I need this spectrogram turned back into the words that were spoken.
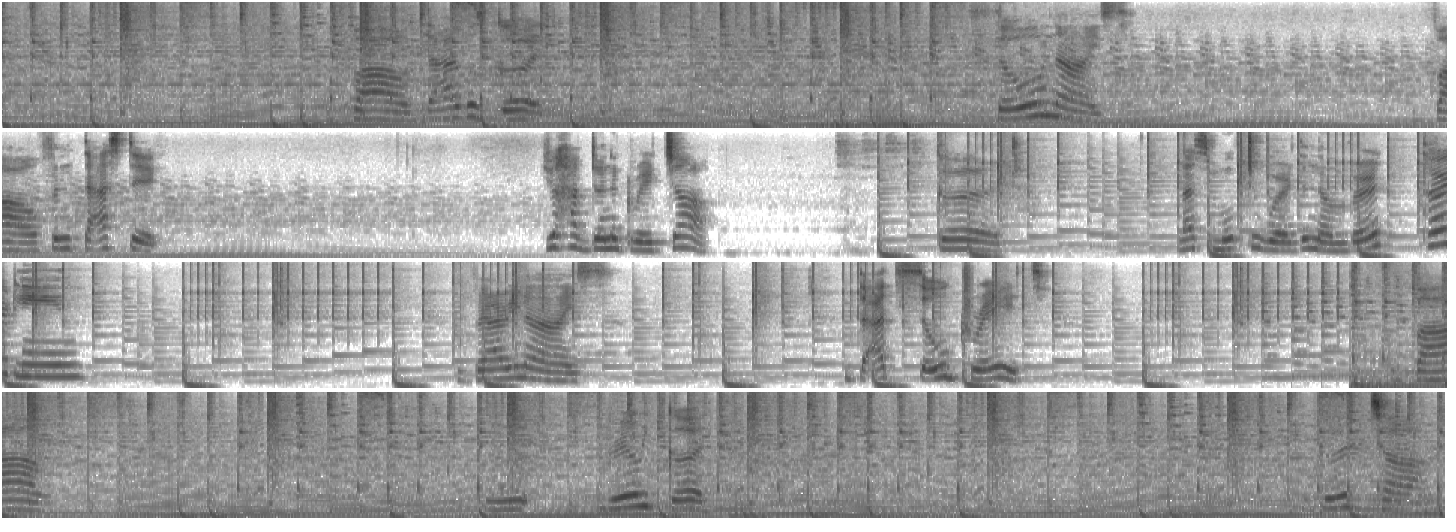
Wow, that was good. So nice. Wow, fantastic. You have done a great job. Good. Let's move toward the number 13. Very nice. That's so great. Wow. Re- really good. Good job.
